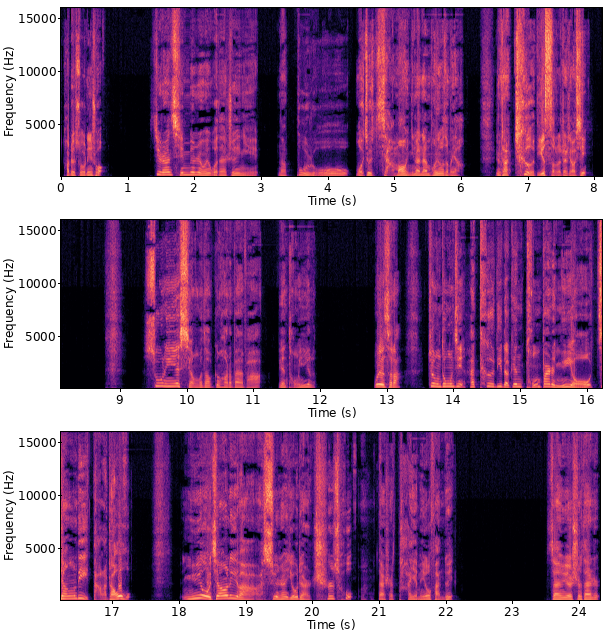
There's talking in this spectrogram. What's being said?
他对苏林说：“既然秦兵认为我在追你，那不如我就假冒你的男朋友，怎么样？让他彻底死了这条心。”苏林也想不到更好的办法，便同意了。为此呢，郑东进还特地的跟同班的女友姜丽打了招呼。女友姜丽吧，虽然有点吃醋，但是她也没有反对。三月十三日，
